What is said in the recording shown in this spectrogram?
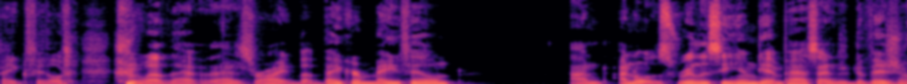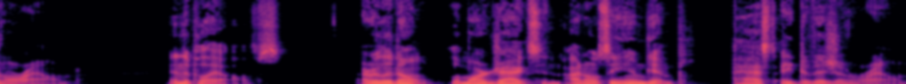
Fake Field. well, that that is right, but Baker Mayfield, I I don't really see him getting past a divisional round in the playoffs. I really don't. Lamar Jackson, I don't see him getting past a divisional round.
